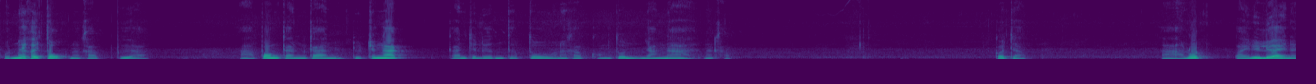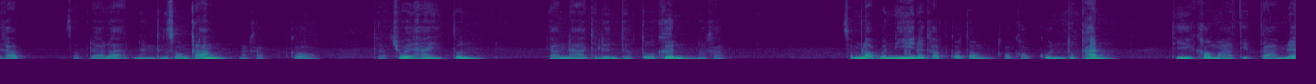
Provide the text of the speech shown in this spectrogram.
ฝนไม่ค่อยตกนะครับ เพื่ออป้องกันการหยุดชะงัก การเจริญเติบโตนะครับของต้นยางนานะครับ ก็จะลดไปเรื่อยๆนะครับ สัปดาห์ละ 1-2 ครั้งนะครับ ก็จะช่วยให้ต้นยางนาเจริญเติบโตขึ้นนะครับสำหรับวันนี้นะครับก็ต้องขอขอบคุณทุกท่านที่เข้ามาติดตามและ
